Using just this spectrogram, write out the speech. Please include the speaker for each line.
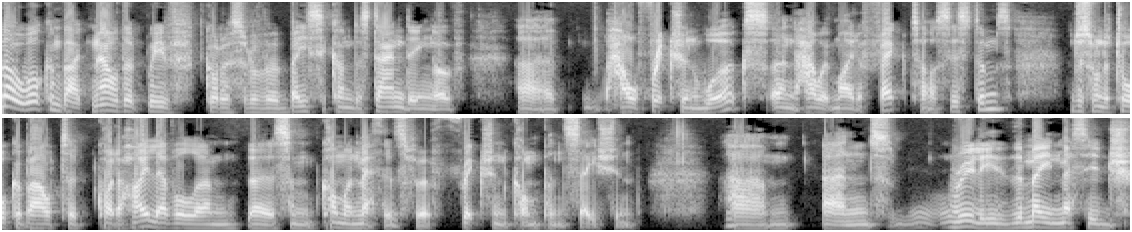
Speaker 1: Hello, welcome back. Now that we've got a sort of a basic understanding of uh, how friction works and how it might affect our systems, I just want to talk about at quite a high level um, uh, some common methods for friction compensation. Um, and really, the main message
